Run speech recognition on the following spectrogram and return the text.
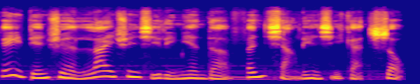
可以点选 LINE 讯息里面的分享练习感受，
